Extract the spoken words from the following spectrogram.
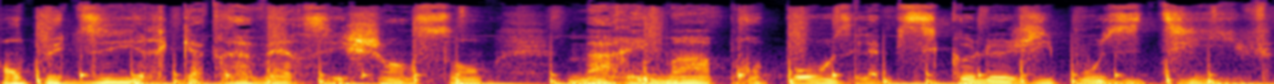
On peut dire qu'à travers ses chansons, Marima propose la psychologie positive.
